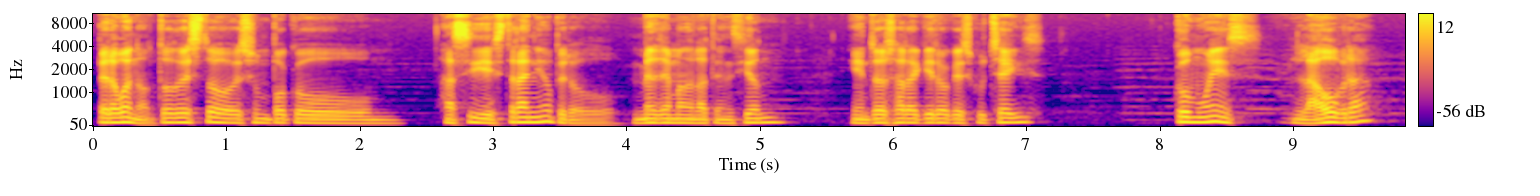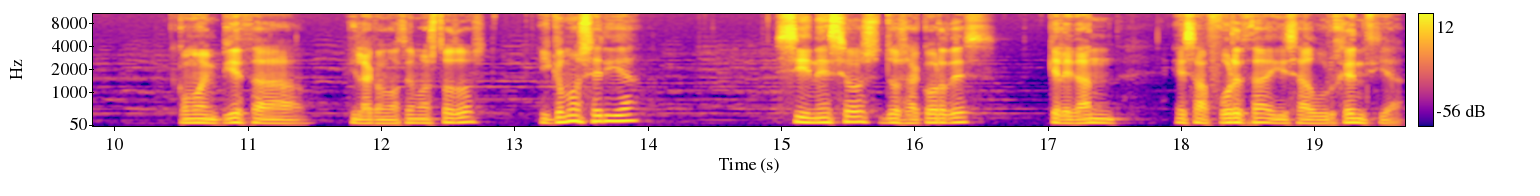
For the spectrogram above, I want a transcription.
Pero bueno, todo esto es un poco así extraño, pero me ha llamado la atención y entonces ahora quiero que escuchéis cómo es la obra, cómo empieza y la conocemos todos, y cómo sería sin esos dos acordes que le dan esa fuerza y esa urgencia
